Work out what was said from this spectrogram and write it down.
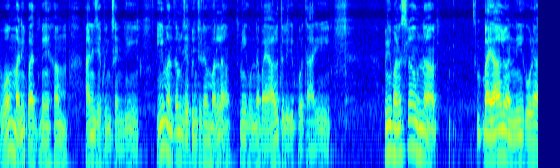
ఓం మణి పద్మేహం అని జపించండి. ఈ మంత్రం జపించడం వల్ల మీకున్న భయాలు తొలగిపోతాయి. మీ మనసులో ఉన్న భయాలు అన్నీ కూడా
